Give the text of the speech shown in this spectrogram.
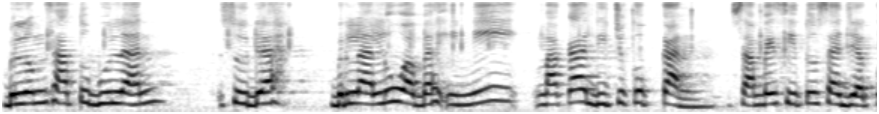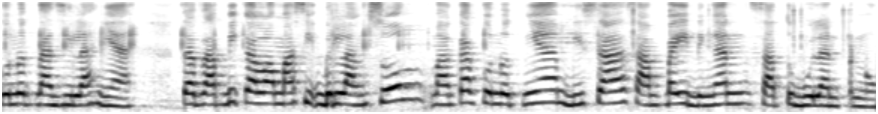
belum satu bulan sudah berlalu wabah ini maka dicukupkan sampai situ saja kunut nazilahnya. Tetapi kalau masih berlangsung maka kunutnya bisa sampai dengan satu bulan penuh.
